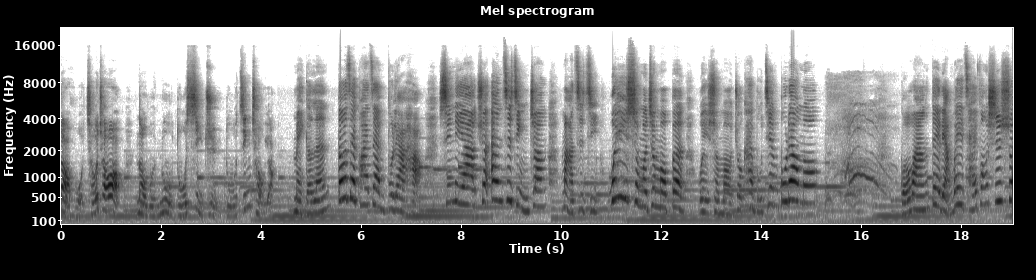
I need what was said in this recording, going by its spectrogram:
大伙瞧瞧啊，那纹路多细致，多精巧呀！每个人都在夸赞布料好，心里啊却暗自紧张，骂自己为什么这么笨，为什么就看不见布料呢？国王对两位裁缝师说：“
